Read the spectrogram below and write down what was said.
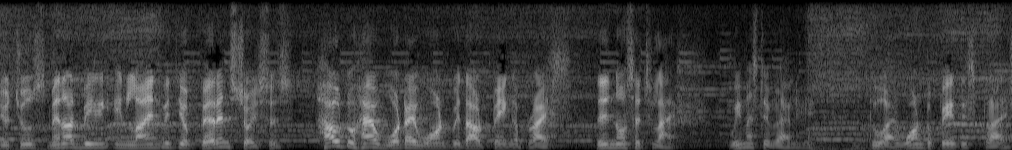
you choose may not be in line with your parents' choices. How to have what I want without paying a price? There is no such life. We must evaluate, do I want to pay this price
